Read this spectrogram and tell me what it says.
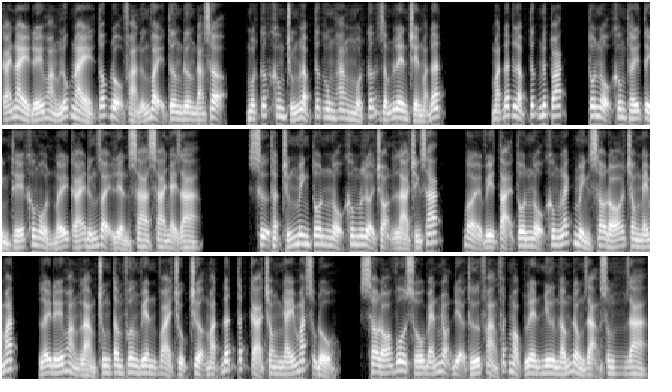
Cái này đế hoàng lúc này tốc độ phản ứng vậy tương đương đáng sợ, một cước không trúng lập tức hung hăng một cước giẫm lên trên mặt đất. Mặt đất lập tức nứt toát, tôn ngộ không thấy tình thế không ổn mấy cái đứng dậy liền xa xa nhảy ra. Sự thật chứng minh tôn ngộ không lựa chọn là chính xác, bởi vì tại tôn ngộ không lách mình sau đó trong nháy mắt, lấy đế hoàng làm trung tâm phương viên vài chục trượng mặt đất tất cả trong nháy mắt sụp đổ, sau đó vô số bén nhọn địa thứ phảng phất mọc lên như nấm đồng dạng xung ra.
